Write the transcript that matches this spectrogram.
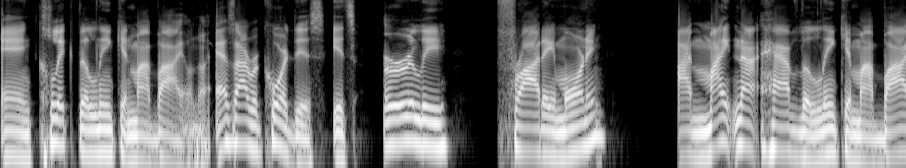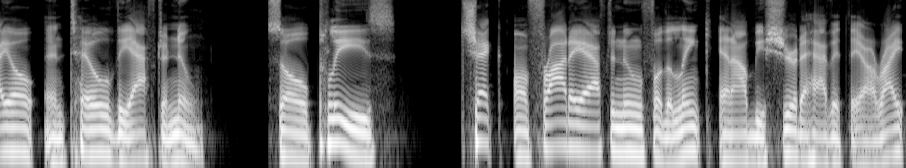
and click the link in my bio. Now, as I record this, it's early Friday morning. I might not have the link in my bio until the afternoon. So please check on Friday afternoon for the link and I'll be sure to have it there, all right?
